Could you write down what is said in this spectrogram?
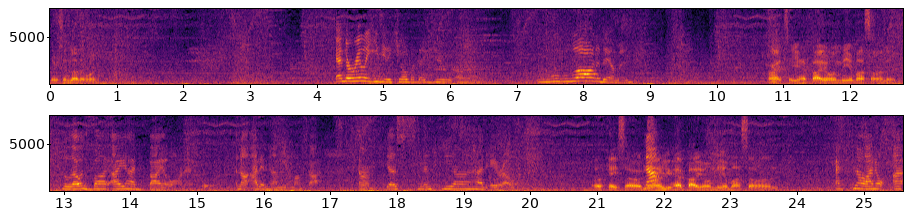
There's another one. And they're really easy to kill, but they do uh, a lot of damage. Alright, so you have Bio and Miasma on it. No, that was by I had Bio on it. Uh, No, I didn't have Miasma. Um, yes, Menthia had Arrow. Okay, so Now- now you have Bio and Miasma on. I, no, I don't. I,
